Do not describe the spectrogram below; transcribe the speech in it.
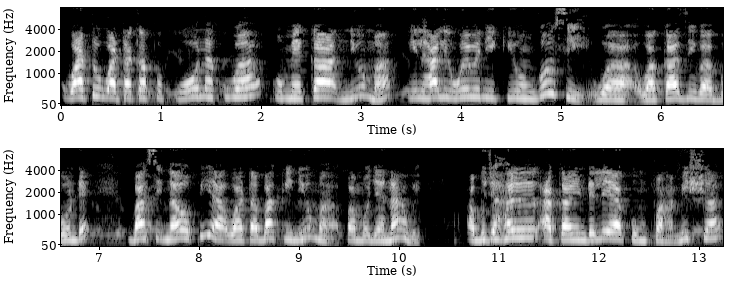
watu watakapokuona kuwa umekaa nyuma ilhali wewe ni kiongozi wa wakazi wa bonde basi nao pia watabaki nyuma pamoja nawe. Abu jahal akaendelea kumfahamisha.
